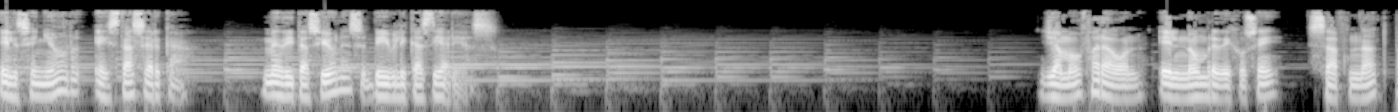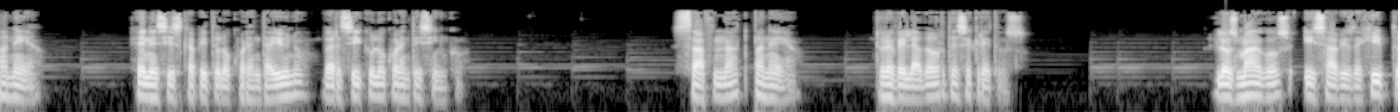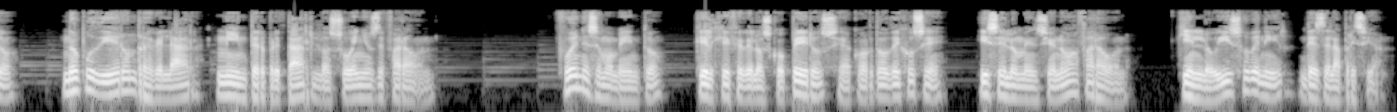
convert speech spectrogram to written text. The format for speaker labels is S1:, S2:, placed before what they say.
S1: El Señor está cerca. Meditaciones bíblicas diarias. Llamó Faraón el nombre de José Safnat Panea. Génesis capítulo 41, versículo 45. Safnat Panea, revelador de secretos. Los magos y sabios de Egipto no pudieron revelar ni interpretar los sueños de Faraón. Fue en ese momento que el jefe de los coperos se acordó de José y se lo mencionó a Faraón, quien lo hizo venir desde la prisión.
